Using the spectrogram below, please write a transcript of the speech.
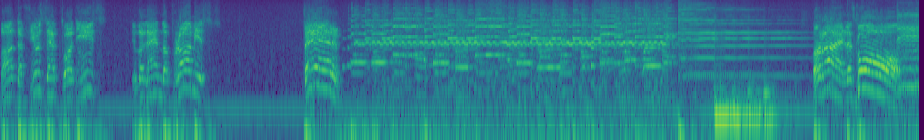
But a few steps toward east is the land of promise. There! All right, let's go!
